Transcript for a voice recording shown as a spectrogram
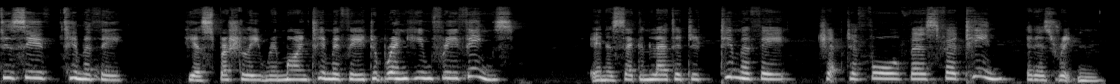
to see Timothy. He especially reminded Timothy to bring him three things. In the second letter to Timothy, chapter 4, verse 13, it is written,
